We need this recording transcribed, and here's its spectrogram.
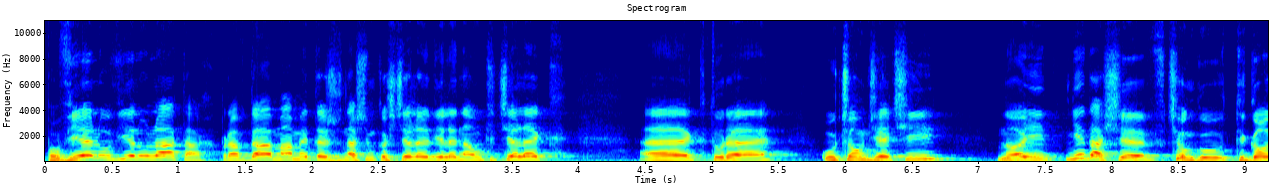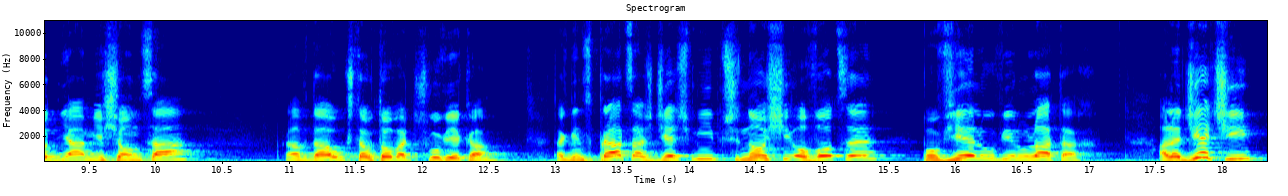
Po wielu, wielu latach, prawda? Mamy też w naszym kościele wiele nauczycielek, które uczą dzieci, no i nie da się w ciągu tygodnia, miesiąca, prawda, ukształtować człowieka. Tak więc praca z dziećmi przynosi owoce po wielu, wielu latach. Ale dzieci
